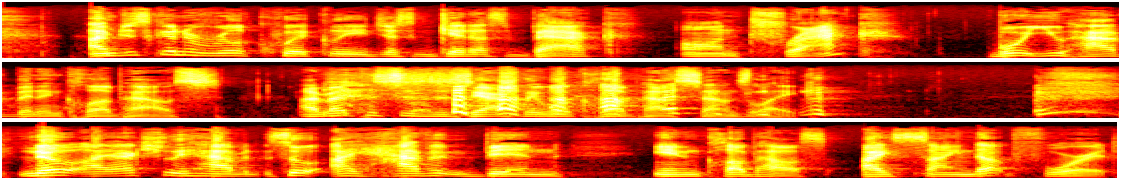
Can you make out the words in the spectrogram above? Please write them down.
I'm just going to real quickly just get us back on track. Boy, you have been in Clubhouse. I bet this is exactly what Clubhouse sounds like. No, I actually haven't. So I haven't been in Clubhouse. I signed up for it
